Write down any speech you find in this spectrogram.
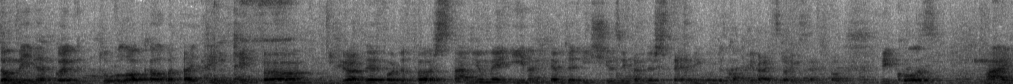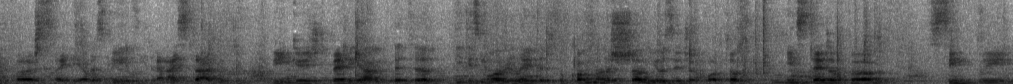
So maybe I'm going too local, but I think if uh, if you are there for the first time, you may even have the issues with understanding of the copyrights, for example, because my first idea was built, and I started to be engaged very young. That uh, it is more related to commercial usage of photos instead of uh, simply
